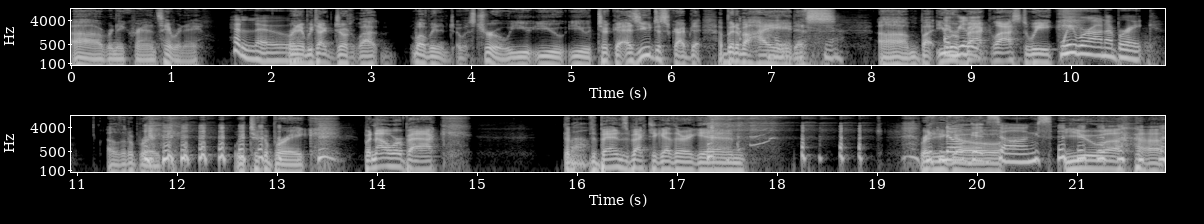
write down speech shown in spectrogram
uh, Renee Kranz. Hey, Renee. Hello. Renee, we talked joke la- well, we didn't, it was true. You you you took, a, as you described it, a bit of a hiatus. yeah. Um, but you I were really- back last week. We were on a break. a little break. we took a break, but now we're back. The, Wow. the band's back together again. Ready With no go. good songs. You uh,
